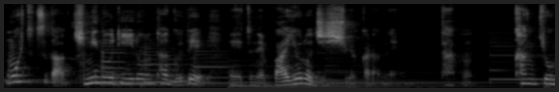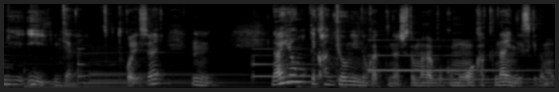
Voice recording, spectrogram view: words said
もう一つが黄緑色のタグで、えっ、ー、とね、バイオロジッシュやからね、多分、環境にいいみたいなとこですよね。うん。何をもって環境にいいのかっていうのはちょっとまだ僕も分かってないんですけども。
